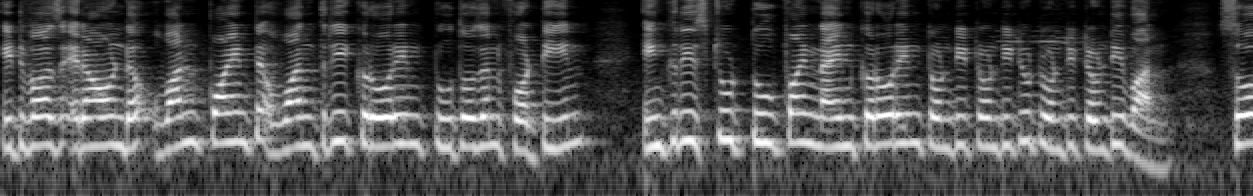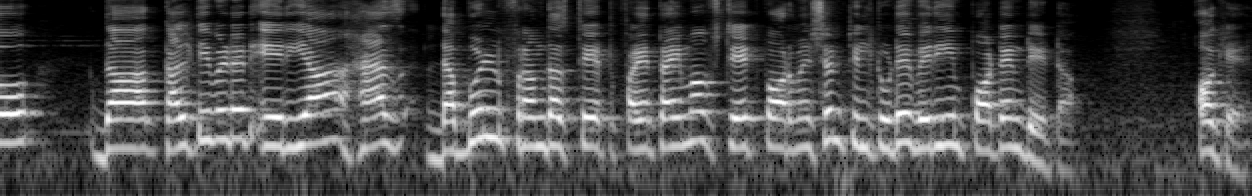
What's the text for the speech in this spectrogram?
it was around 1.13 crore in 2014, increased to 2.9 crore in 2020-2021. So the cultivated area has doubled from the state time of state formation till today, very important data. Okay.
